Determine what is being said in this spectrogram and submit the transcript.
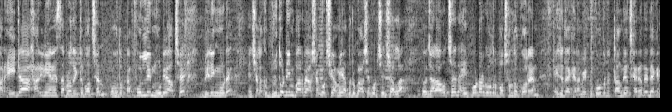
আর এইটা হারি নিয়ে এনেছে আপনারা দেখতে পাচ্ছেন কবুতরটা ফুললি মুডে আছে ব্রিডিং মুডে ইনশাল্লাহ খুব দ্রুত ডিম পারবে আশা করছি আমি এতটুকু আশা করছি ইনশাল্লাহ তো যারা হচ্ছেন এই পোটার কবুতর পছন্দ করেন এই যে দেখেন আমি একটু কবুতরটা টান দিয়ে ছেড়ে দিই দেখেন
